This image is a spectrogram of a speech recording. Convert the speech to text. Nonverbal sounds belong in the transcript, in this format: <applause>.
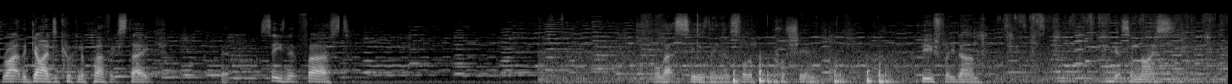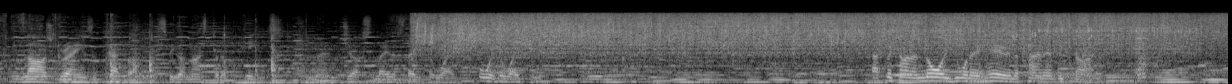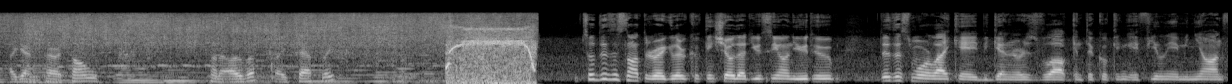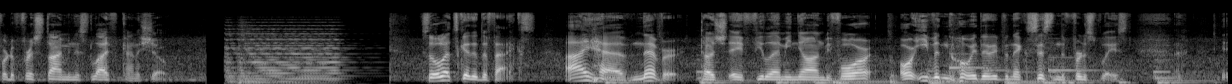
Right, the guide to cooking a perfect steak. Season it first. All that seasoning and sort of push in. Beautifully done. Get some nice large grains of pepper, so you've got a nice bit of heat, and then just lay the steaks away, always away from you. That's the kind of noise you want to hear in the pan every time. Again, pair of tongs, turn it over very carefully. So this is not the regular cooking show that you see on YouTube. This is more like a beginner's vlog into cooking a filet mignon for the first time in his life kind of show. So let's get to the facts. I have never touched a filet mignon before, or even <laughs> know it even exists in the first place.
